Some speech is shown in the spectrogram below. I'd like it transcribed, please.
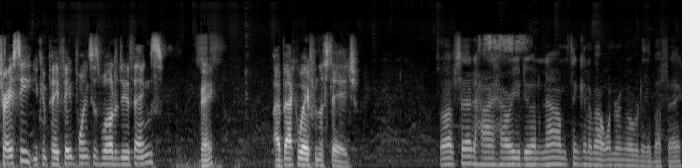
Tracy, you can pay fate points as well to do things. Okay. I back away from the stage. So I've said hi, how are you doing? And now I'm thinking about wandering over to the buffet.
